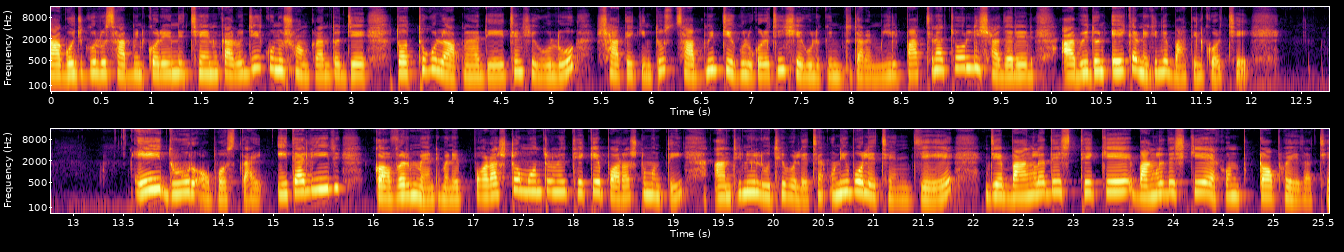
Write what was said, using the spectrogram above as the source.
কাগজগুলো সাবমিট করে নিচ্ছেন কারও যে কোনো সংক্রান্ত যে তথ্যগুলো আপনারা দিয়েছেন সেগুলো সাথে কিন্তু সাবমিট যেগুলো করেছেন সেগুলো কিন্তু তারা মিল পাচ্ছে না। চল্লিশ হাজারের আবেদন এই কারণে কিন্তু বাতিল করছে। এই দূর অবস্থায় ইতালির গভর্নমেন্ট মানে পররাষ্ট্র মন্ত্রণালয় থেকে পররাষ্ট্রমন্ত্রী আন্থনিও লুথি বলেছেন, উনি বলেছেন যে যে বাংলাদেশ থেকে, বাংলাদেশকে এখন টপ হয়ে যাচ্ছে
